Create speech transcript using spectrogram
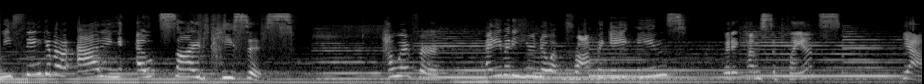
we think about adding outside pieces. However, anybody here know what propagate means when it comes to plants? Yeah,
